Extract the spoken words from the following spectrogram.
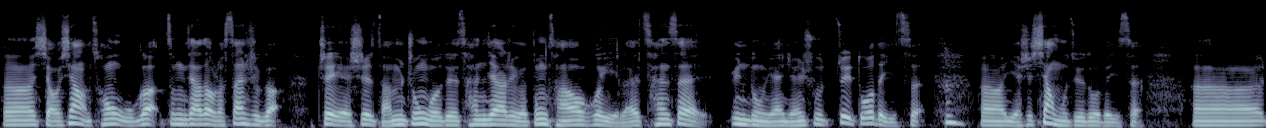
呃，小项从五个增加到了三十个，这也是咱们中国队参加这个冬残奥会以来参赛运动员人数最多的一次，呃，也是项目最多的一次。呃，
